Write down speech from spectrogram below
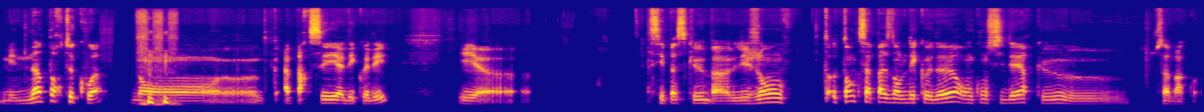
mais n'importe quoi dans à parser, à décoder. Et euh, c'est parce que ben, les gens, tant que ça passe dans le décodeur, on considère que euh, ça va. Quoi.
